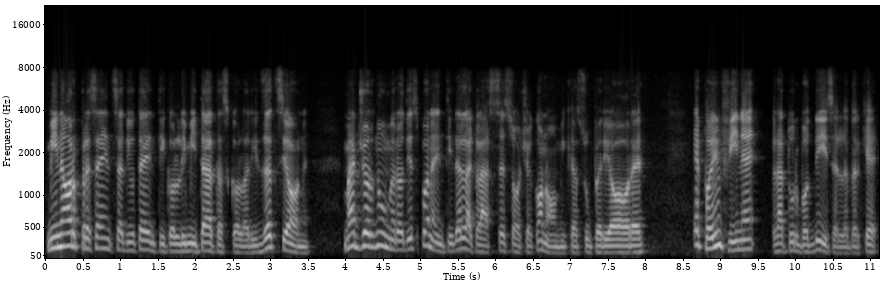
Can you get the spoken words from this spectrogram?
minor presenza di utenti con limitata scolarizzazione, maggior numero di esponenti della classe socio-economica superiore. E poi infine la turbo diesel perché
